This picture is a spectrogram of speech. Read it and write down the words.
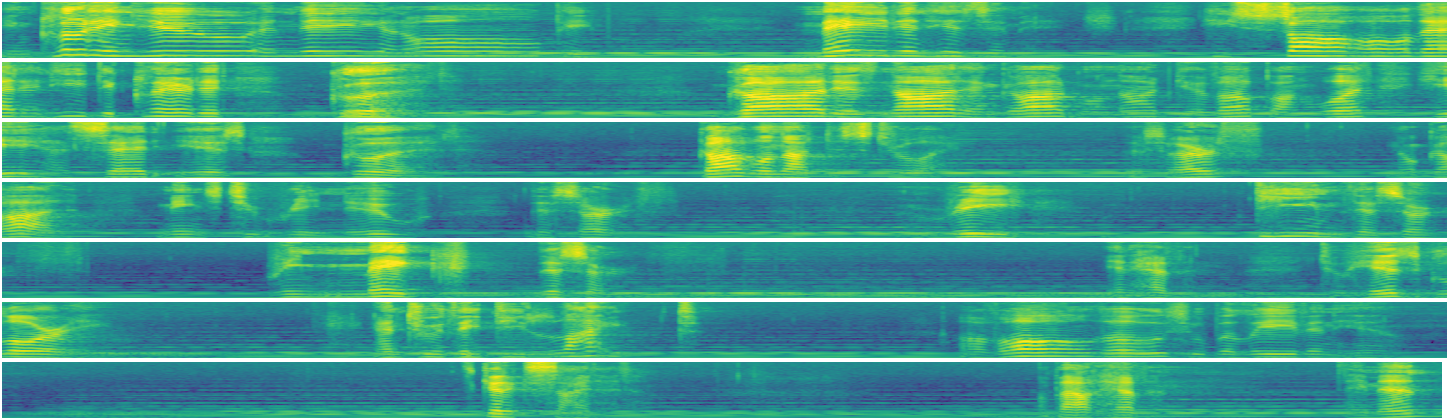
including you and me and all people, made in His image He saw all that and he declared it good. God is not and God will not give up on what he has said is good. God will not destroy this earth. No, God means to renew this earth, redeem this earth, remake this earth in heaven to his glory and to the delight of all those who believe in him. Let's get excited about heaven. Amen.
